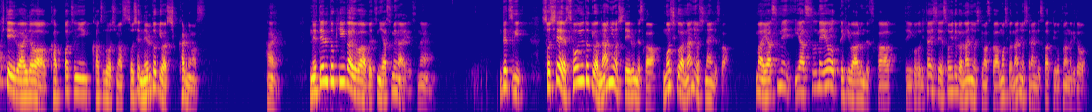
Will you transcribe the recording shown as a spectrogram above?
起きている間は活発に活動します。そして寝るときはしっかり寝ます。はい。寝てるとき以外は別に休めないですね。で、次。そして、そういうときは何をしているんですか？もしくは何をしないんですか？まあ、休め、休めようって日はあるんですか？っていうことに対して、そういうときは何をしてますか？もしくは何をしてないんですか？っていうことなんだけど、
